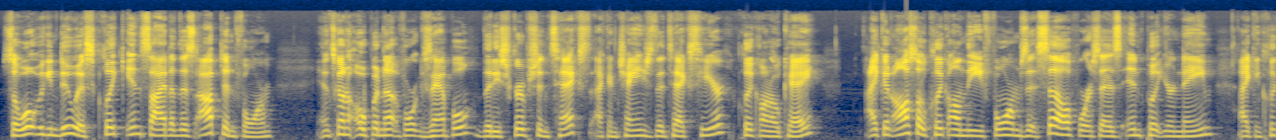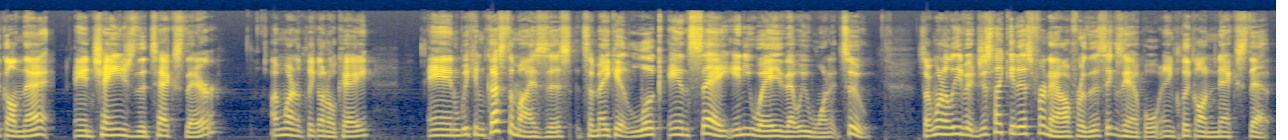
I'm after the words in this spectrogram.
So what we can do is click inside of this opt-in form and it's going to open up, for example, the description text. I can change the text here, click on OK. I can also click on the forms itself where it says input your name. I can click on that and change the text there. I'm going to click on OK and we can customize this to make it look and say any way that we want it to. So I'm going to leave it just like it is for now for this example and click on next step.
